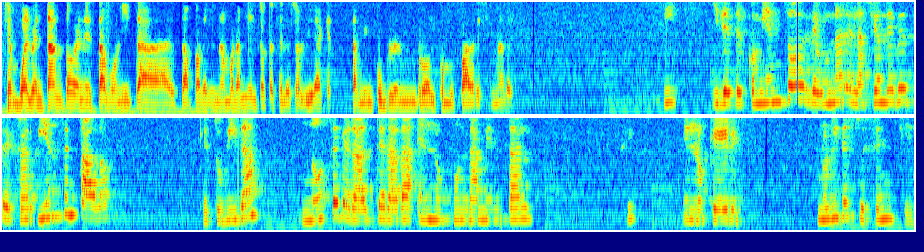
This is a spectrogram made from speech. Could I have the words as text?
se envuelven tanto en esta bonita etapa del enamoramiento que se les olvida que también cumplen un rol como padres y madres. Sí, y desde el comienzo de una relación debes dejar bien sentado que tu vida no se verá alterada en lo fundamental, ¿sí? en lo que eres. No olvides tu esencia,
